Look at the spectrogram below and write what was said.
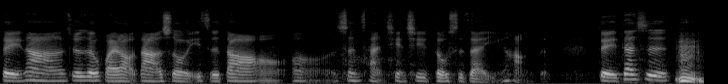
对，那就是怀老大的时候，一直到呃生产前，其实都是在银行的。对，但是嗯，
